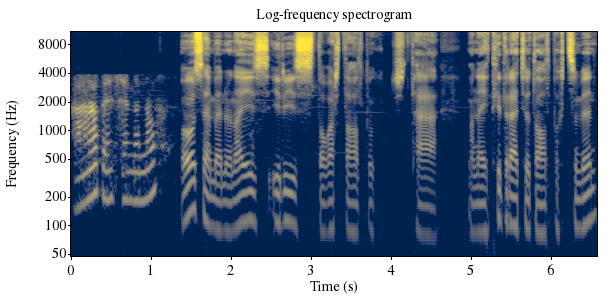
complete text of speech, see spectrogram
Аа, байна сайн байна уу? Оо сайн байна уу? 89 99 дугаартай холбогдож та манай Итгэл радиод холбогдсон байна.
